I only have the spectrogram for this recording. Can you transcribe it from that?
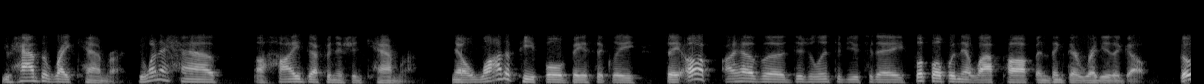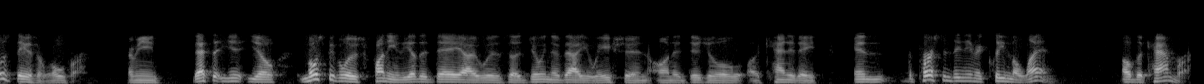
you have the right camera. You want to have a high definition camera. Now, a lot of people basically say, "Oh, I have a digital interview today." Flip open their laptop and think they're ready to go. Those days are over. I mean, that's you, you know, most people. It was funny. The other day, I was uh, doing an evaluation on a digital uh, candidate, and the person didn't even clean the lens of the camera.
